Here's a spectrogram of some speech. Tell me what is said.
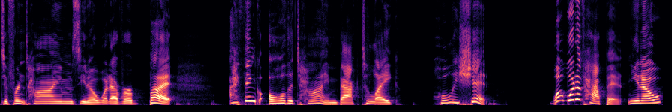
different times, you know, whatever. But I think all the time back to like, holy shit, what would have happened, you know,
